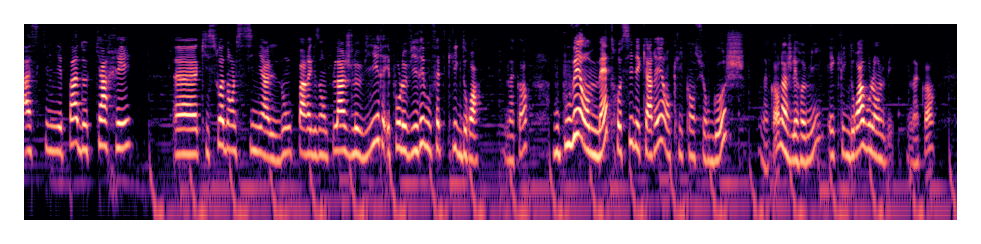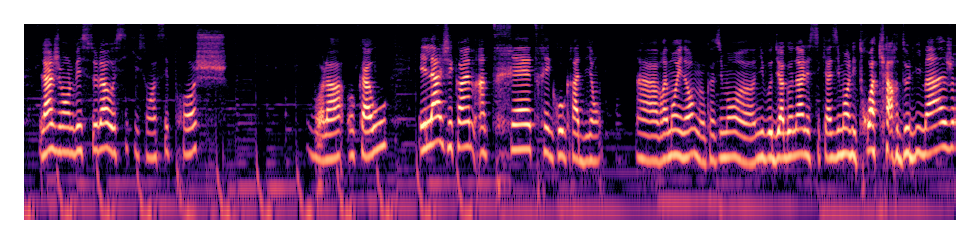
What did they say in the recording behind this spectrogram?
à ce qu'il n'y ait pas de carré qui soit dans le signal. Donc par exemple là je le vire et pour le virer vous faites clic droit. D'accord? Vous pouvez en mettre aussi des carrés en cliquant sur gauche. D'accord? Là je l'ai remis et clic droit vous l'enlevez. D'accord? Là je vais enlever ceux-là aussi qui sont assez proches. Voilà, au cas où. Et là, j'ai quand même un très très gros gradient. Euh, vraiment énorme, quasiment euh, au niveau diagonal, c'est quasiment les trois quarts de l'image.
